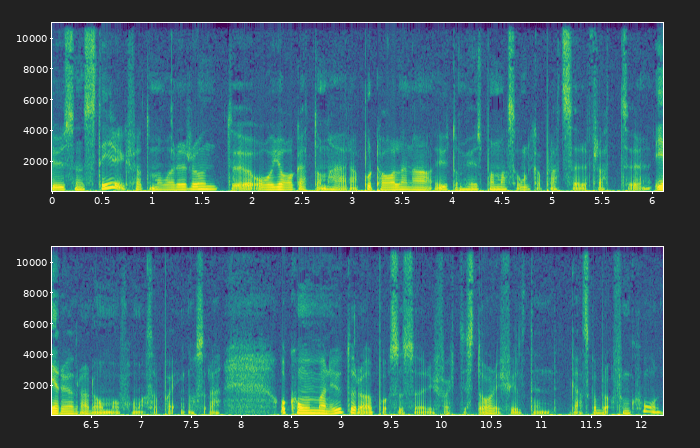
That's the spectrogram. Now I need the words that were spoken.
000 steg för att de har varit runt äh, och jagat de här äh, portalerna utomhus på en massa olika platser för att erövra dem och få massa poäng och sådär. Och kommer man ut och rör på sig så är det ju faktiskt Starryfield en ganska bra funktion.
